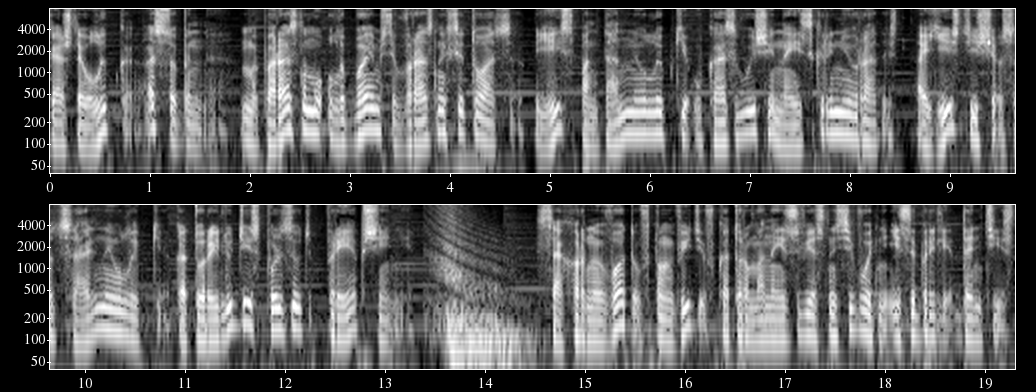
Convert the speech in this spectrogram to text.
Каждая улыбка особенная. Мы по-разному улыбаемся в разных ситуациях. Есть спонтанные улыбки, указывающие на искреннюю радость, а есть еще социальные улыбки, которые люди используют при общении. Сахарную вату в том виде, в котором она известна сегодня, изобрели дантист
